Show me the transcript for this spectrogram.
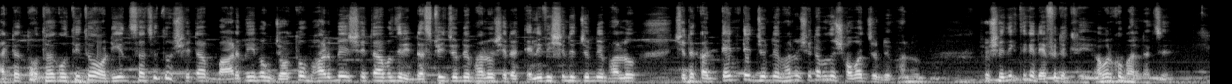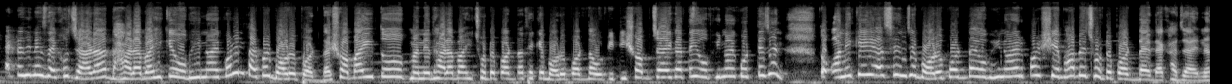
একটা তথাকথিত অডিয়েন্স আছে, তো সেটা বাড়বে এবং যত বাড়বে সেটা আমাদের ইন্ডাস্ট্রির জন্য ভালো, সেটা টেলিভিশনের জন্য ভালো, সেটা কন্টেন্টের জন্য ভালো, সেটা আমাদের সবার জন্য ভালো। তো সেদিক থেকে ডেফিনেটলি আমার খুব ভালো লাগছে। একটা জিনিস দেখো, যারা ধারাবাহিকে অভিনয় করেন, তারপর বড় পর্দা। সবাই তো মানে ধারাবাহিক, ছোট পর্দা থেকে বড় পর্দা ওটিটি সব জায়গাতেই অভিনয় করতে যান। তো অনেকেই আছেন যে বড় পর্দায় অভিনয়ের পর সেভাবে ছোট পর্দায় দেখা যায় না।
